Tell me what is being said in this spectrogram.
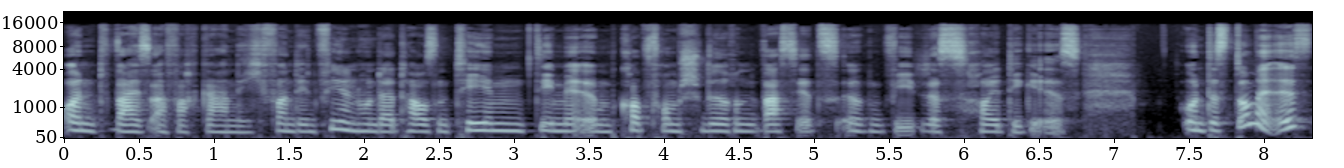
und weiß einfach gar nicht von den vielen hunderttausend Themen, die mir im Kopf rumschwirren, was jetzt irgendwie das heutige ist. Und das Dumme ist,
